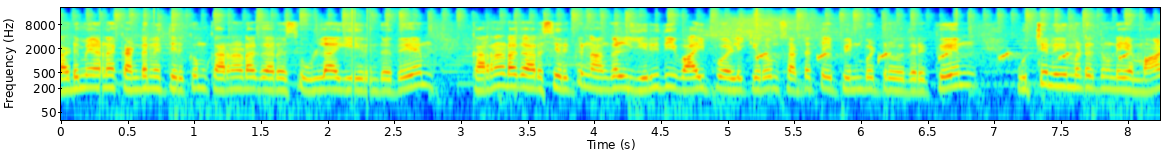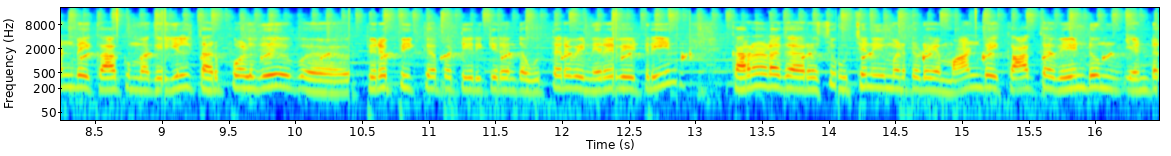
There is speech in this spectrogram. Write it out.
கடுமையான கண்டனத்திற்கும் கர்நாடக அரசு உள்ளாகி இருந்தது. கர்நாடக அரசிற்கு நாங்கள் இறுதி வாய்ப்பு அளிக்கிறோம் சட்டத்தை பின்பற்றுவதற்கு. உச்சநீதிமன்றத்தினுடைய மாண்பை காக்கும் வகையில் தற்பொழுது பிறப்பிக்கப்பட்டிருக்கிற இந்த உத்தரவை நிறைவேற்றி கர்நாடக அரசு உச்சநீதிமன்றத்துடைய மாண்பை காக்க வேண்டும் என்ற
